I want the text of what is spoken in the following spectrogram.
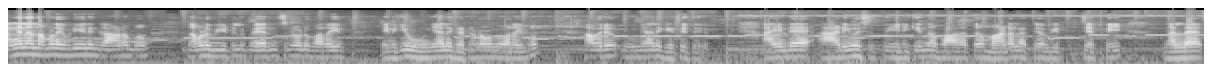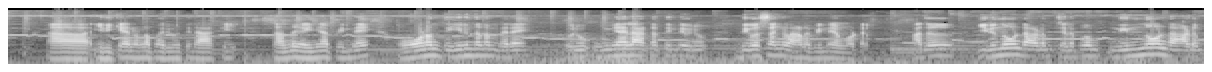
അങ്ങനെ നമ്മൾ എവിടെയെങ്കിലും കാണുമ്പം നമ്മൾ വീട്ടിൽ പേരൻസിനോട് പറയും എനിക്ക് ഊഞ്ഞാൽ കെട്ടണമെന്ന് പറയുമ്പം അവർ ഊഞ്ഞാൽ കെട്ടിത്തരും. അതിന്റെ അടിവശത്ത് ഇരിക്കുന്ന ഭാഗത്ത് മടലൊക്കെ ചെത്തി നല്ല ഇരിക്കാനുള്ള പരുവത്തിലാക്കി തന്നു കഴിഞ്ഞാൽ പിന്നെ ഓണം തീരുന്നിടം വരെ ഒരു ഊഞ്ഞാലാട്ടത്തിന്റെ ഒരു ദിവസങ്ങളാണ് പിന്നെ അങ്ങോട്ട്. അത് ഇരുന്നുകൊണ്ടാടും ചിലപ്പം നിന്നുകൊണ്ടാടും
